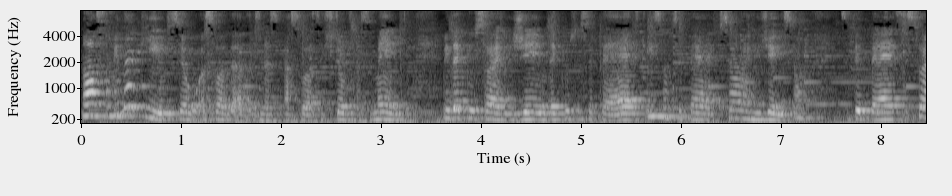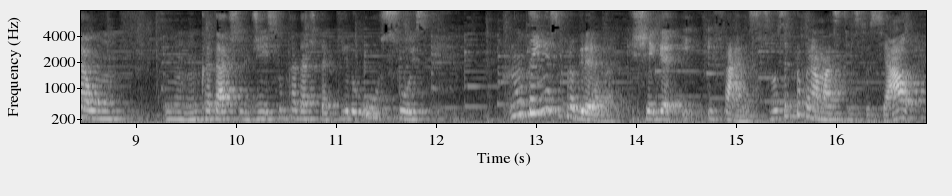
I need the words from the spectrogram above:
"Nossa, me dá aqui o seu a sua data a sua certidão de nascimento, me dá aqui o seu RG, me dá aqui o seu CPF, isso é um CPF, isso é um RG, isso é um CPS, isso é um, um, um cadastro disso, um cadastro daquilo, o SUS. Não tem esse programa que chega e, e faz. Se você procurar uma assistência social,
